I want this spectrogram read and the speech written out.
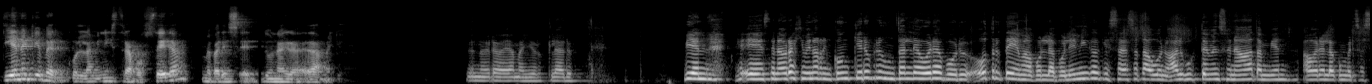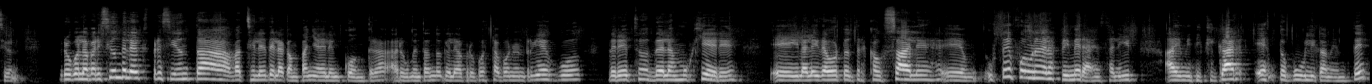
tiene que ver con la ministra vocera, me parece de una gravedad mayor. De una gravedad mayor, claro. Bien, eh, senadora Jimena Rincón, quiero preguntarle ahora por otro tema, por la polémica que se ha desatado, bueno, algo usted mencionaba también ahora en la conversación, pero con la aparición de la expresidenta Bachelet de la campaña del En Contra, argumentando que la propuesta pone en riesgo derechos de las mujeres eh, y la ley de aborto en tres causales, eh, usted fue una de las primeras en salir a demitificar esto públicamente.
